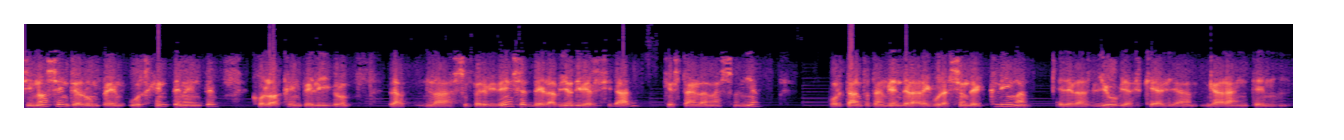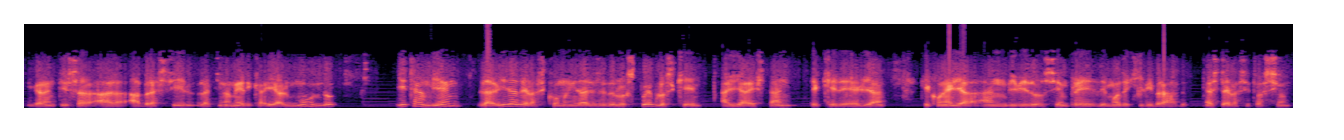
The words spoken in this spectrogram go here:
si no se interrumpe urgentemente coloca en peligro la, supervivencia de la biodiversidad que está en la Amazonía, por tanto también de la regulación del clima y de las lluvias que ella garantiza a, Brasil, Latinoamérica y al mundo, y también la vida de las comunidades y de los pueblos que allá están y que, de ella, que con ella han vivido siempre de modo equilibrado. Esta es la situación.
